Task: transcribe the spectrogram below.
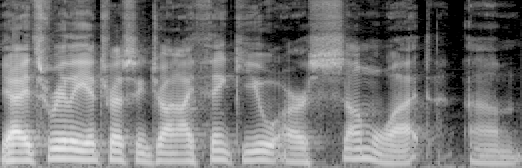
Yeah, it's really interesting, John. I think you are somewhat. Um,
